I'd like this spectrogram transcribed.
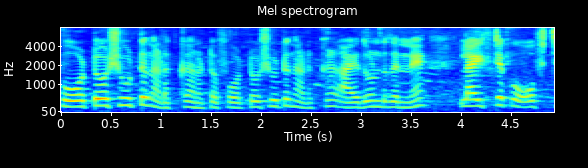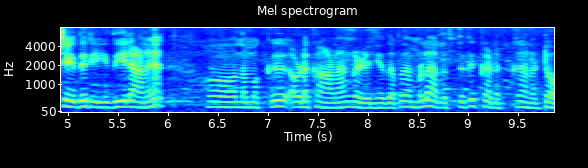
ഫോട്ടോഷൂട്ട് നടക്കുകയാണ് കേട്ടോ ഫോട്ടോഷൂട്ട് നടക്കുക ആയതുകൊണ്ട് തന്നെ ലൈറ്റൊക്കെ ഓഫ് ചെയ്ത രീതിയിലാണ് നമുക്ക് അവിടെ കാണാൻ കഴിഞ്ഞത്. അപ്പോൾ നമ്മൾ അകത്തേക്ക് കിടക്കുകയാണ് കേട്ടോ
